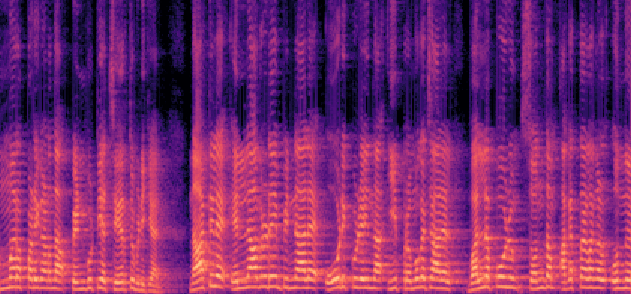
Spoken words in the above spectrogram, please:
ഉമ്മറപ്പടി കടന്ന പെൺകുട്ടിയെ ചേർത്തു പിടിക്കാൻ. നാട്ടിലെ എല്ലാവരുടെയും പിന്നാലെ ഓടിക്കുഴയുന്ന ഈ പ്രമുഖ ചാനൽ വല്ലപ്പോഴും സ്വന്തം അകത്തളങ്ങൾ ഒന്ന്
